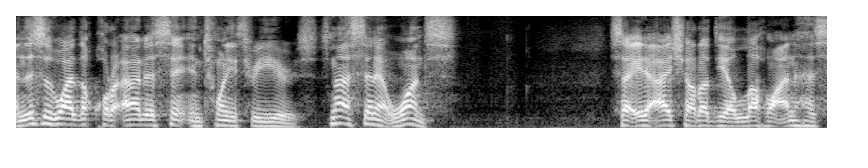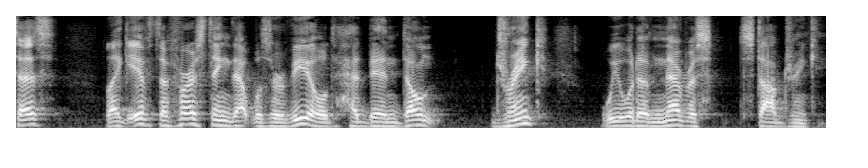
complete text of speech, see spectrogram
And this is why the Quran is sent in 23 years. It's not sent at once. Sayyidah Aisha radiallahu anha says, like if the first thing that was revealed had been don't drink, we would have never stopped drinking.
